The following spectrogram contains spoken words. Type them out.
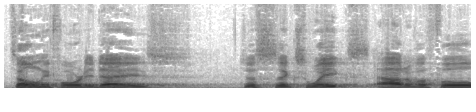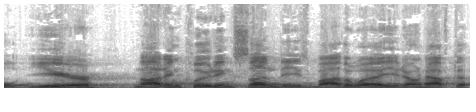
It's only 40 days, just six weeks out of a full year, not including Sundays. By the way, you don't have to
